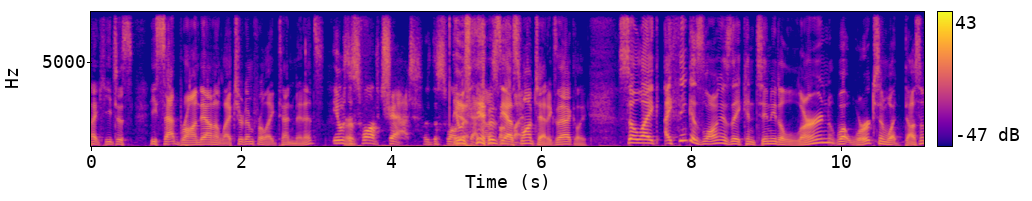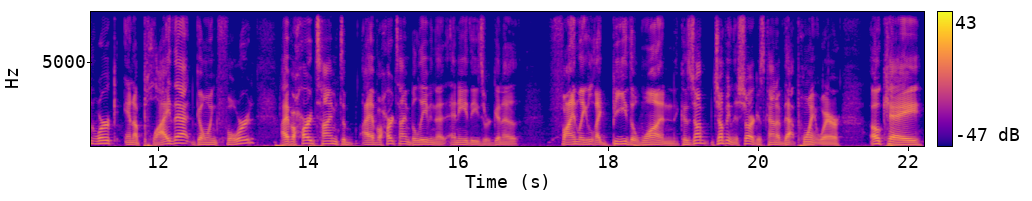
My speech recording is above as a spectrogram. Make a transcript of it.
like he just he sat Braun down and lectured him for like ten minutes. It was Or- a swamp chat. It was the swamp It was, chat. it was yeah, fight. swamp chat exactly. So like, I think as long as they continue to learn what works and what doesn't work and apply that going forward, I have a hard time to I have a hard time believing that any of these are gonna finally like be the one because jump, jumping the shark is kind of that point where okay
